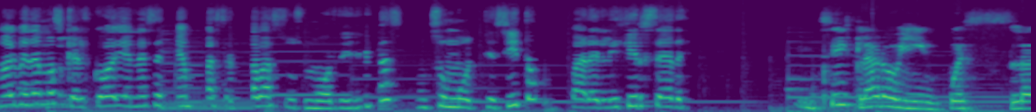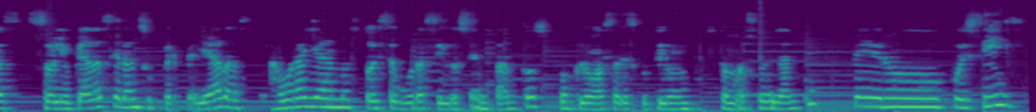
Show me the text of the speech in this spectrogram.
No olvidemos que el COI en ese tiempo aceptaba sus mordiditas, su mochecito, para elegir sede. Sí, claro, y pues las Olimpiadas eran súper peleadas. Ahora ya no estoy segura si lo sean tantos, aunque lo vamos a discutir un poquito más adelante. Pero pues sí,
